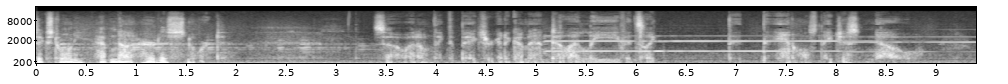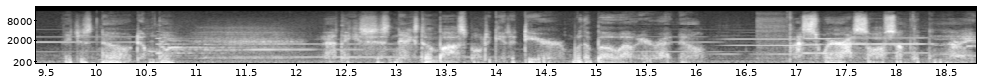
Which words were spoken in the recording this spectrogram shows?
6:20. Have not heard a snort. So I don't think the pigs are gonna come in until I leave. It's like the, the animals. They just know. They just know, don't they? I think it's just next to impossible to get a deer with a bow out here right now. I swear I saw something tonight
